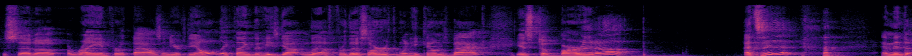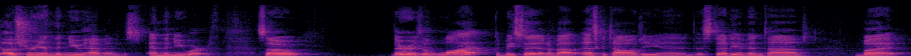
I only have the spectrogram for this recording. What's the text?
to set up a reign for a thousand years. The only thing that he's got left for this earth when he comes back is to burn it up. That's it. and then to usher in the new heavens and the new earth. So there is a lot to be said about eschatology and the study of end times, but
